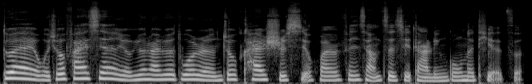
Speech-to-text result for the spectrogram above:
对，我就发现有越来越多人就开始喜欢分享自己打零工的帖子，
